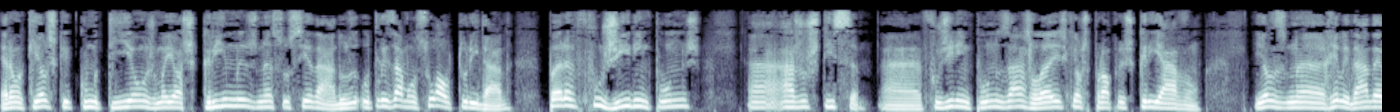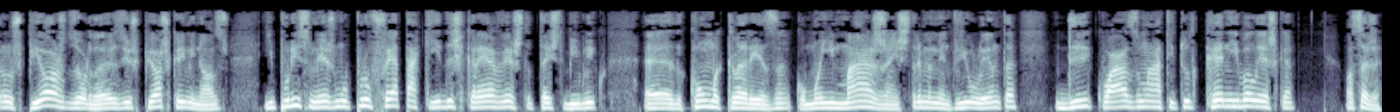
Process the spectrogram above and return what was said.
Eram aqueles que cometiam os maiores crimes na sociedade. Utilizavam a sua autoridade para fugir impunes à, à justiça, fugir impunes às leis que eles próprios criavam. Eles, na realidade, eram os piores desordeiros e os piores criminosos e por isso mesmo o profeta aqui descreve este texto bíblico uh, com uma clareza, com uma imagem extremamente violenta de quase uma atitude canibalesca. Ou seja,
